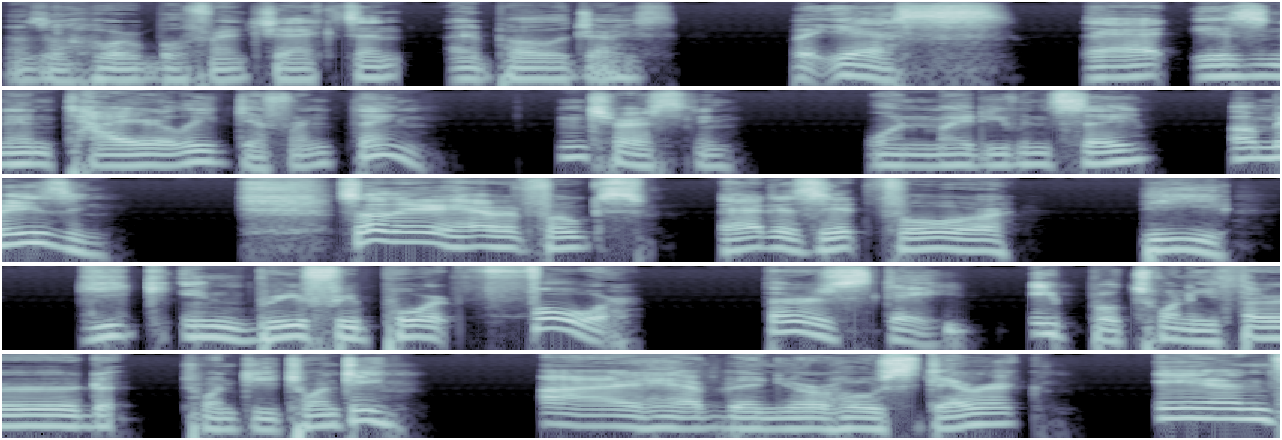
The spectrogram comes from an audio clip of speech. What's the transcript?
that was a horrible French accent. I apologize. But yes, that is an entirely different thing. Interesting. One might even say amazing. So there you have it, folks. That is it for the Geek in Brief report for Thursday, April 23rd, 2020. I have been your host, Derek. And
